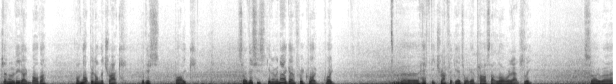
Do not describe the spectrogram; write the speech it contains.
Generally don't bother. I've not been on the track with this bike. So this is you know we're now going through quite quite uh, hefty traffic here I get past that lorry actually. So uh,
